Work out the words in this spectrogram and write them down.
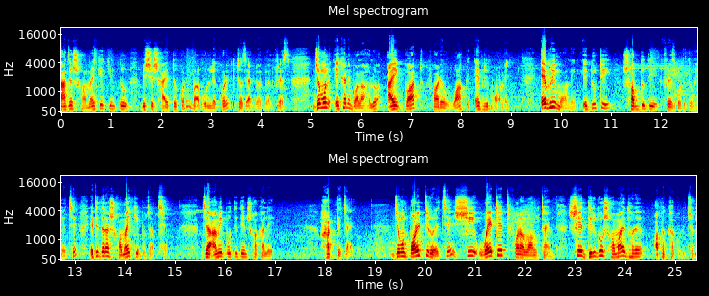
কাজের সময়কে কিন্তু বিশেষ সাহিত্য করে বা উল্লেখ করে, এটা হচ্ছে অ্যাডভার্বিয়াল ফ্রেস যেমন এখানে বলা হলো I got for a walk every morning every morning এই দুটি শব্দ দিয়ে ফ্রেজ গঠিত হয়েছে। এটি দ্বারা সময়কে বোঝাচ্ছে। যা আমি প্রতিদিন সকালে হাঁটতে চায়। যেমন পরেরটি রয়েছে she waited for a long time সে দীর্ঘ সময় ধরে অপেক্ষা করেছিল।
